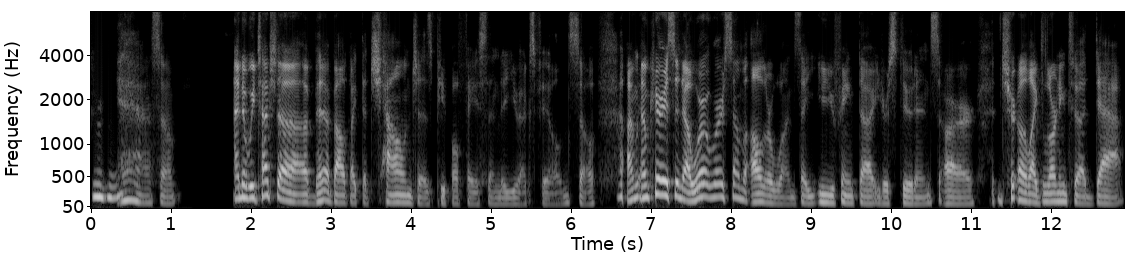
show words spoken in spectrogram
Mhm. Yeah, so I know we touched a, a bit about like the challenges people face in the UX field. So I'm I'm curious to know where where are some other ones that you think that your students are uh, like learning to adapt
